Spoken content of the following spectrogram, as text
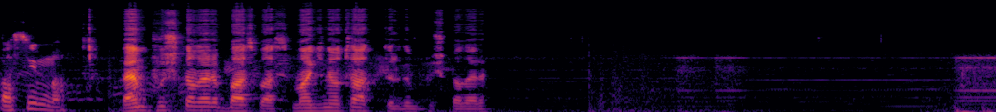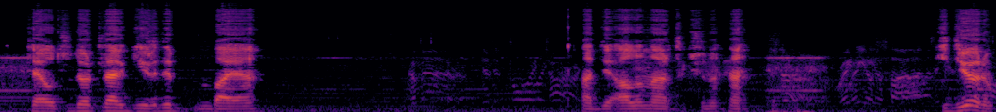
Basayım mı? Ben puşkaları bas bas. Magnot'a attırdım puşkaları. T34'ler girdi baya. Hadi alın artık şunu. Heh. Gidiyorum.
